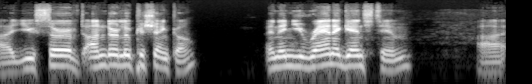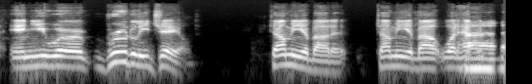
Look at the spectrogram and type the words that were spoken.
uh, you served under Lukashenko, and then you ran against him, uh, and you were brutally jailed. Tell me about it. Tell me about what happened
